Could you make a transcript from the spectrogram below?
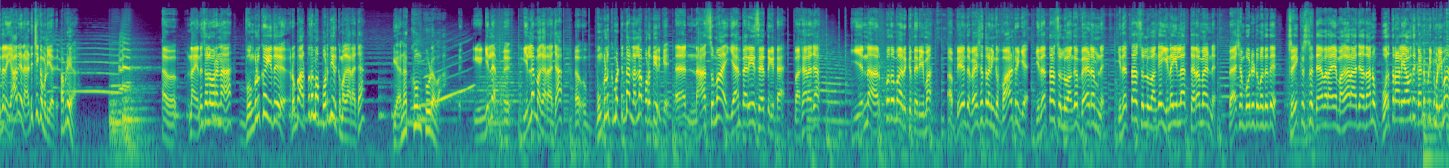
இதுல யாரும் என்ன அடிச்சுக்க முடியாது. அப்படியா? நான் என்ன சொல்ல வரேன்னா உங்களுக்கும் இது ரொம்ப அற்புதமா பொருந்தி இருக்கு மகாராஜா. எனக்கும் கூடவா? இல்ல இல்ல மகாராஜா. உங்களுக்கு மட்டும்தான் நல்லா பொருந்தி இருக்கு நான் சும்மா என் பேரையும் சேர்த்துக்கிட்டேன். மகாராஜா என்ன அற்புதமா இருக்கு தெரியுமா? அப்படியே இந்த வேஷத்துல நீங்க வாழ்றீங்க. இதத்தான் சொல்லுவாங்க வேடம்னு. இதத்தான் சொல்லுவாங்க இணையில்லா திறமைன்னு. வேஷம் போட்டுட்டு வந்தது ஸ்ரீகிருஷ்ண தேவராய மகாராஜா தான் ஒருத்தராலையாவது கண்டுபிடிக்க முடியுமா?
